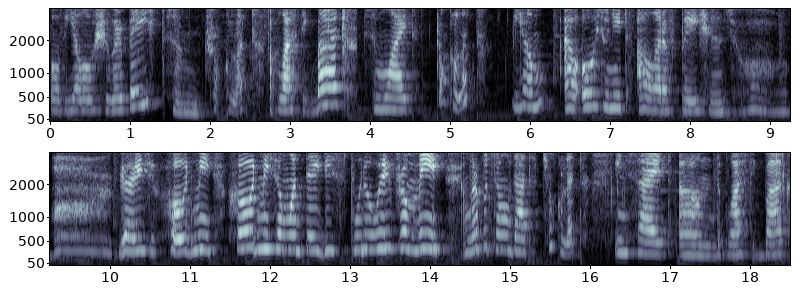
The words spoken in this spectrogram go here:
of yellow sugar paste, some chocolate, a plastic bag, some white chocolate, yum. I'll also need a lot of patience. Guys, hold me, hold me, someone take this spoon away from me. I'm gonna put some of that chocolate inside um, the plastic bag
